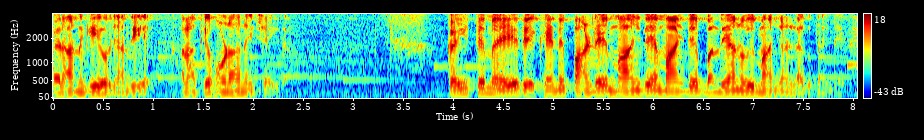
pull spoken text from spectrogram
ਹੈਰਾਨਗੀ ਹੋ ਜਾਂਦੀ ਹੈ ਹਾਲਾਂਕਿ ਹੋਣਾ ਨਹੀਂ ਚਾਹੀਦਾ। ਕਈ ਤੇ ਮੈਂ ਇਹ ਦੇਖੇ ਨੇ, ਭਾਂਡੇ ਮਾਂਜਦੇ ਮਾਂਜਦੇ ਬੰਦਿਆਂ ਨੂੰ ਵੀ ਮਾਂਜਣ ਲੱਗ ਪੈਂਦੇ ਨੇ।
